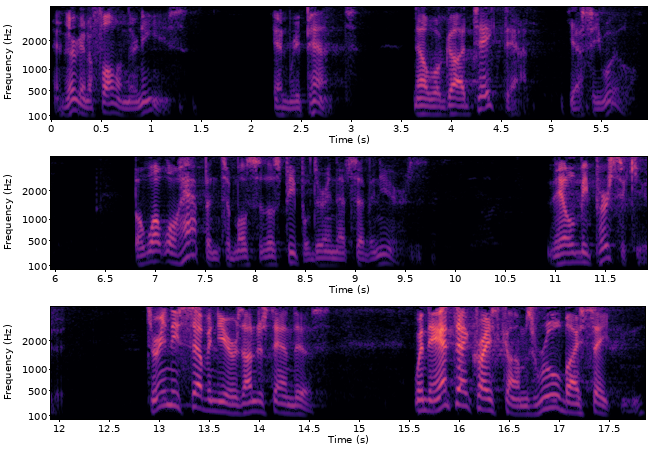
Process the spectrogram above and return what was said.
And they're going to fall on their knees and repent. Now, will God take that? Yes, He will. But what will happen to most of those people during that seven years? They'll be persecuted. During these seven years, understand this when the Antichrist comes, ruled by Satan,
